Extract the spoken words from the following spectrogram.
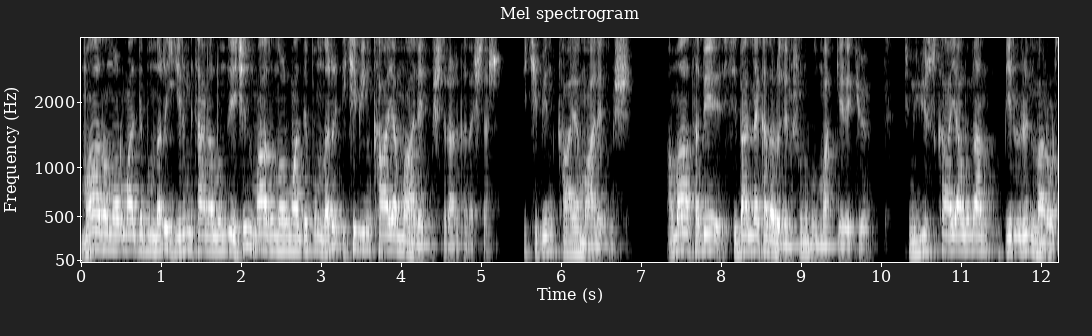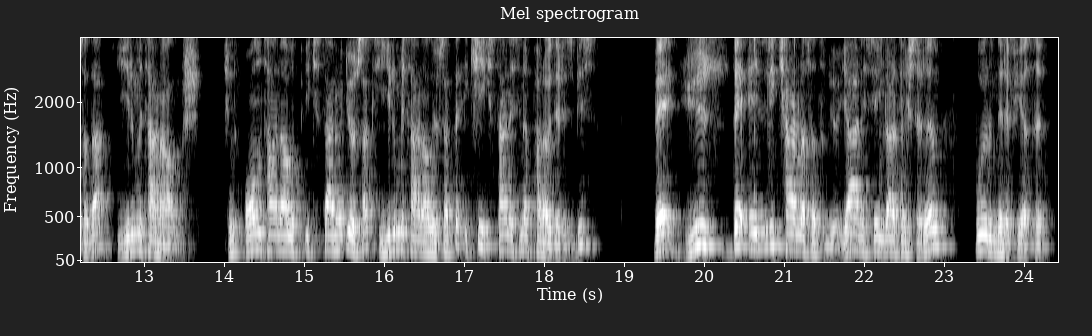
Mağaza normalde bunları 20 tane alındığı için mağaza normalde bunları 2000K'ya mal etmiştir arkadaşlar. 2000K'ya mal etmiş. Ama tabi Sibel ne kadar ödemiş onu bulmak gerekiyor. Şimdi 100K'ya alınan bir ürün var ortada 20 tane almış. Şimdi 10 tane alıp x tane ödüyorsak 20 tane alıyorsak da 2x tanesine para öderiz biz. Ve %50 karla satılıyor. Yani sevgili arkadaşlarım bu ürünlerin fiyatı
